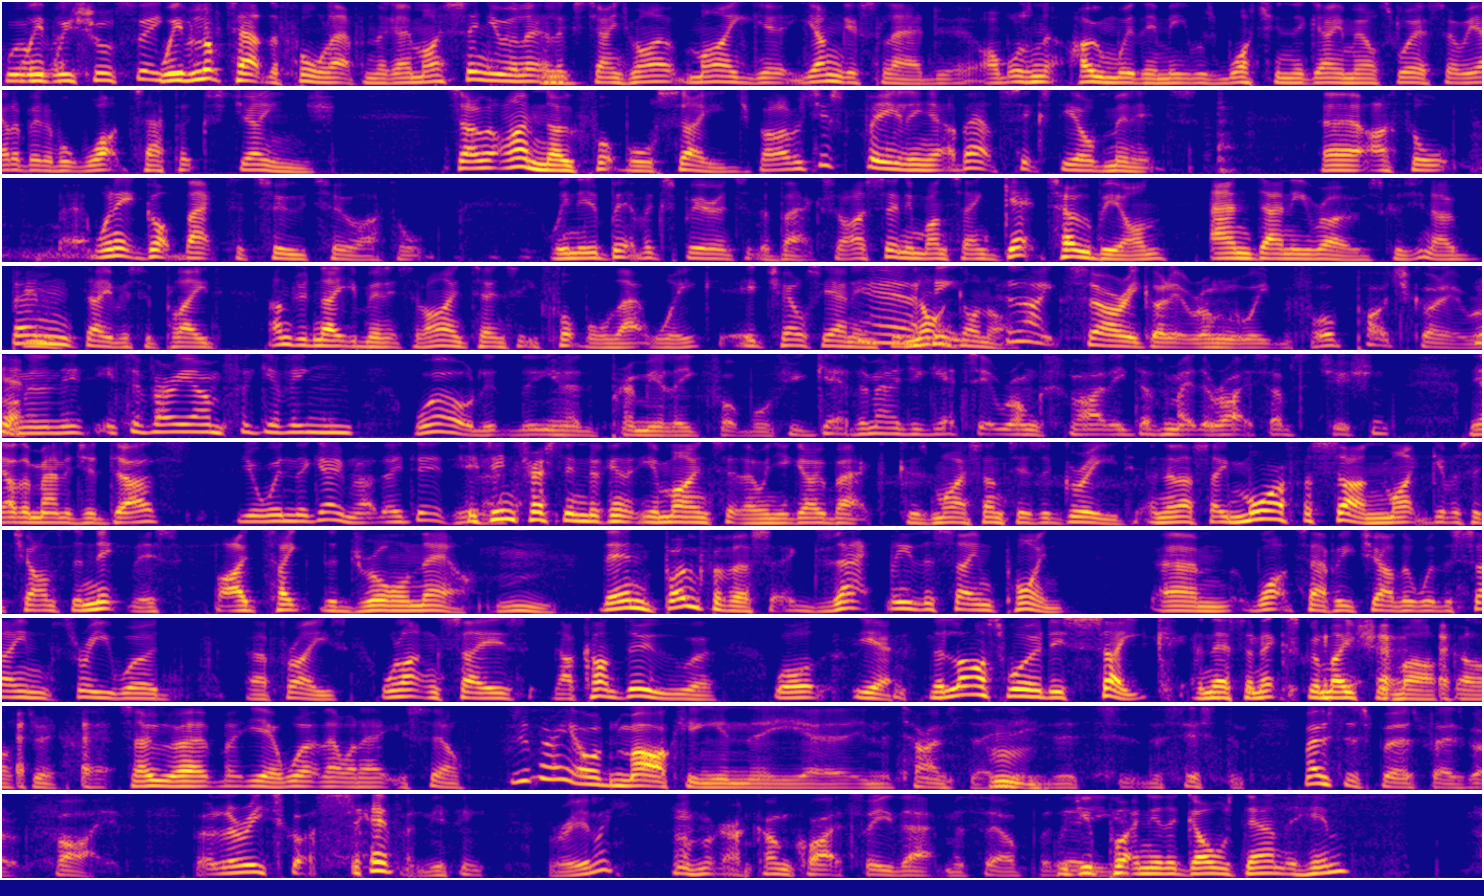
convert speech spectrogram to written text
we'll, We've- we shall see. We've looked at the fallout from the game. I sent you a little exchange. My my uh, youngest lad, uh, I wasn't at home with him. He was watching the game elsewhere, so we had a bit of a WhatsApp exchange. So I'm no football sage, but I was just feeling at about 60 odd minutes. Uh, I thought when it got back to 2 2, I thought we need a bit of experience at the back. So I sent him one saying, get Toby on and Danny Rose. Because, you know. Ben Davies had played 180 minutes of high intensity football that week. At Chelsea and Yeah, not gone off. Like Sorry got it wrong the week before. Poch got it wrong, Yeah. and it's, it's a very unforgiving world. The, you know, the Premier League football. If you get the manager gets it wrong slightly, doesn't make the right substitutions, the other manager does, you'll win the game like they did. It's know. interesting looking at your mindset though when you go back because my son says agreed, and then I say more a son might give us a chance to nick this, but I'd take the draw now. Hmm. Then both of us at exactly the same point. Um, WhatsApp each other with the same three-word uh, phrase. All I can say is I can't do. Uh, well, yeah, the last word is "sake" and there's an exclamation mark after it. So, uh, but yeah, work that one out yourself. It was a very odd marking in the uh, in the Times today. Hmm. The, the the system. Most of the Spurs players got five, but Lloris got seven. You think really? I can't quite see that myself. But Would there you put go. any of the goals down to him?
